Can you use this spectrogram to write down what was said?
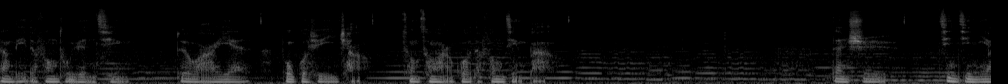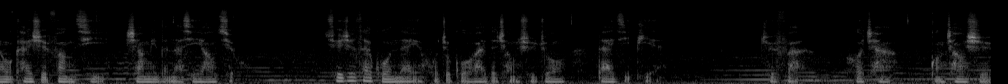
当地的风土人情，对我而言不过是一场匆匆而过的风景罢了。但是，近几年我开始放弃上面的那些要求，学着在国内或者国外的城市中待几天，吃饭、喝茶、逛超市、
